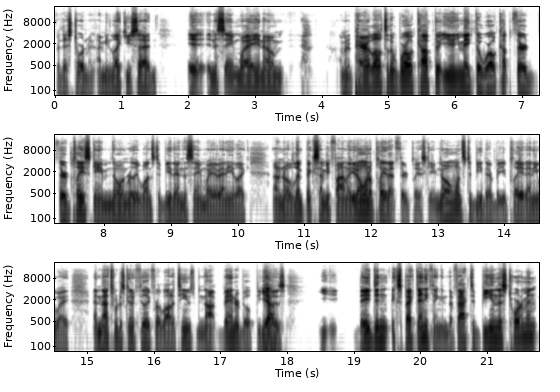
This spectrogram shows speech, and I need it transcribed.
for this tournament. I mean, like you said, in the same way, you know, I'm going to parallel to the World Cup. That you, you make the World Cup third third place game. No one really wants to be there in the same way of any like I don't know Olympic semifinal. You don't want to play that third place game. No one wants to be there, but you play it anyway, and that's what it's going to feel like for a lot of teams, but not Vanderbilt because yeah. they didn't expect anything. And the fact to be in this tournament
